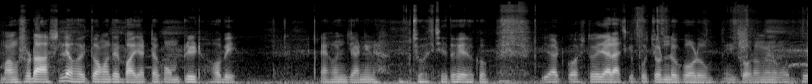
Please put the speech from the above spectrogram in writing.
মাংসটা আসলে হয়তো আমাদের বাজারটা কমপ্লিট হবে। এখন জানি না, চলছে তো এরকম। বিরাট কষ্ট হয়ে যায় আজকে প্রচণ্ড গরম। এই গরমের মধ্যে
